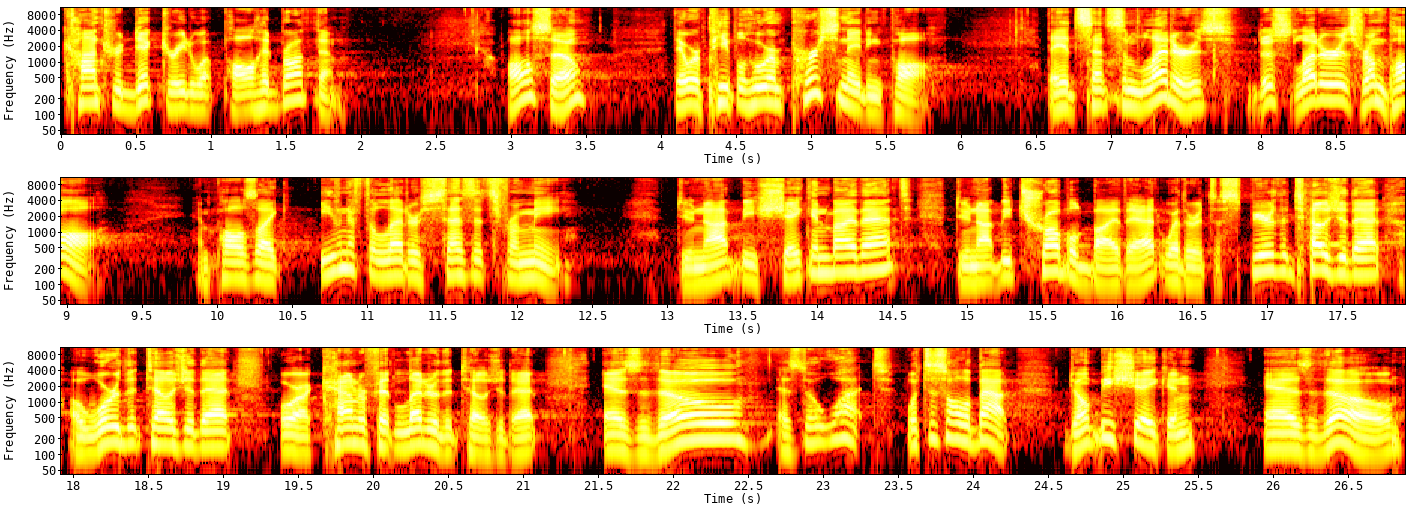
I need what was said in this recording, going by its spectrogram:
contradictory to what Paul had brought them. Also, there were people who were impersonating Paul. They had sent some letters. This letter is from Paul. And Paul's like, even if the letter says it's from me, do not be shaken by that. Do not be troubled by that, whether it's a spirit that tells you that, a word that tells you that, or a counterfeit letter that tells you that, as though, as though what? What's this all about? Don't be shaken as though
